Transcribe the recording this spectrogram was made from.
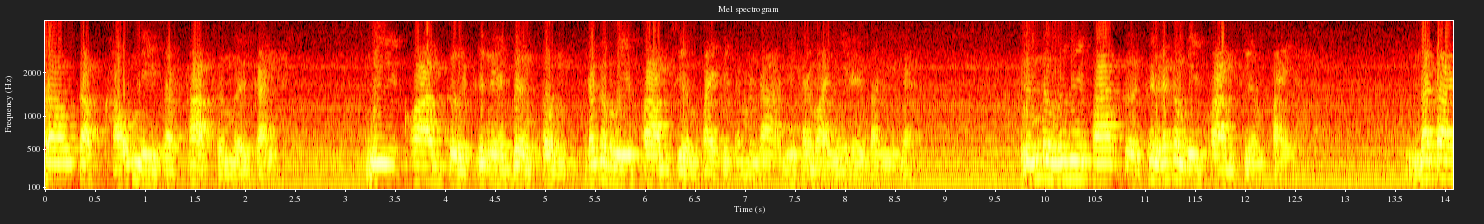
เรากับเขามีสภาพเสมอกัน มีความเกิดขึ้นในเบื้องต้น แล้วก็มีความเสื่อมไปเป็นธรรมดา นี่ท่านว่าอย่างนี้เลยบางทีนะคือหนึ่งมีความเกิดขึ้นแล้วก็มีความเสื่อมไปและการ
